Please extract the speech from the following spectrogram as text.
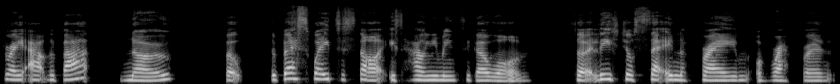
straight out the bat? No, the best way to start is how you mean to go on. So at least you're setting a frame of reference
